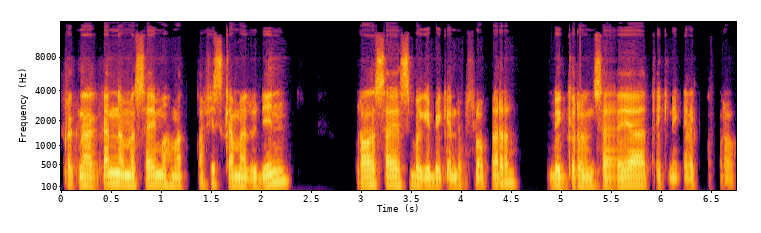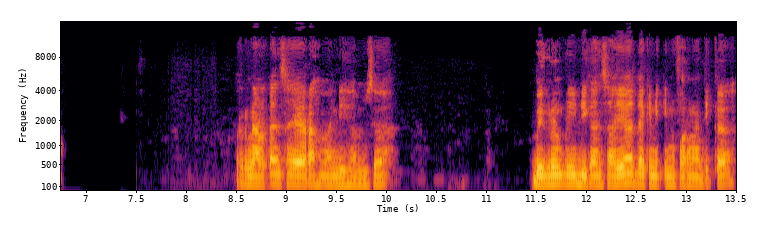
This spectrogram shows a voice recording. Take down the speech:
Perkenalkan, nama saya Muhammad Hafiz Kamaluddin. Role saya sebagai back-end developer. Background saya teknik elektro. Perkenalkan, saya Rahmandi Hamzah. Background pendidikan saya teknik informatika.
